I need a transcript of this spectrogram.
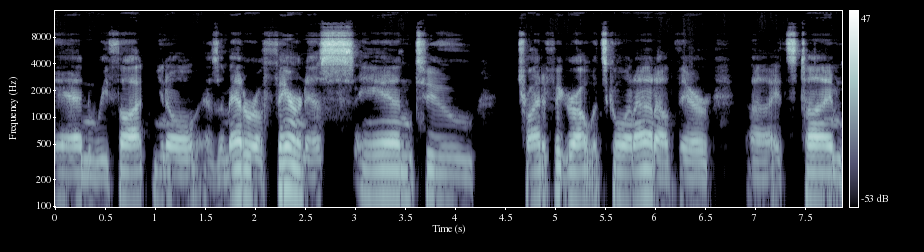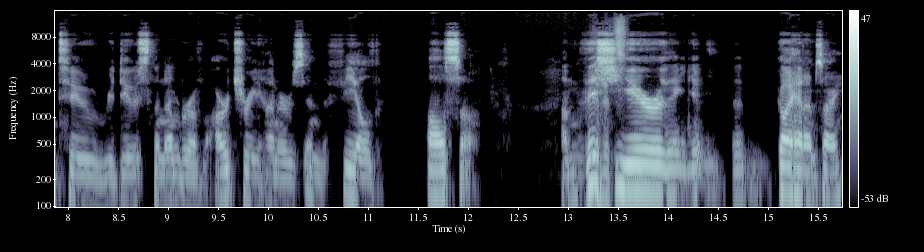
And we thought, you know, as a matter of fairness and to try to figure out what's going on out there, uh, it's time to reduce the number of archery hunters in the field also. Um, this year, they, go ahead, I'm sorry.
